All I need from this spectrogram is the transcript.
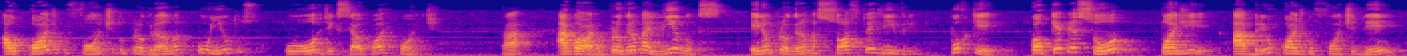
ao código fonte do programa Windows, o Word, Excel e PowerPoint. Tá? Agora, o programa Linux ele é um programa software livre. Por quê? Qualquer pessoa pode abrir o código fonte dele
